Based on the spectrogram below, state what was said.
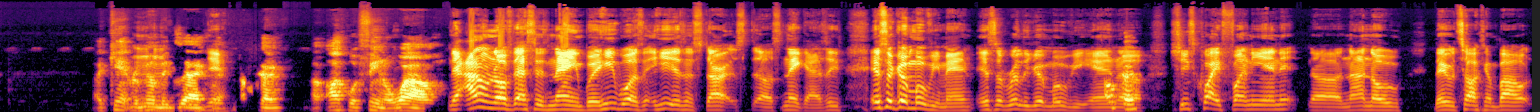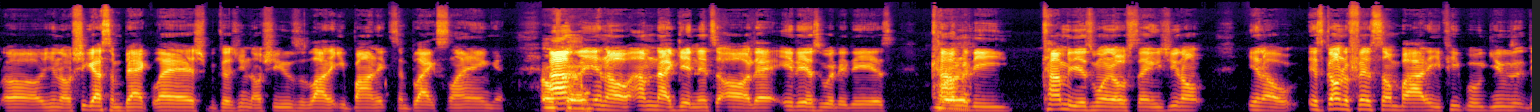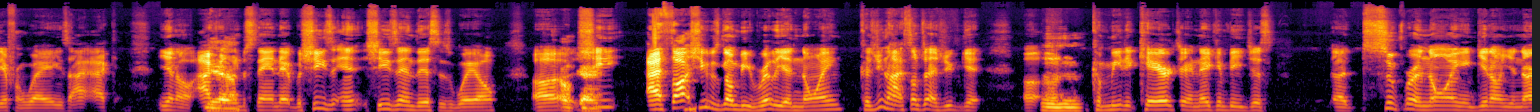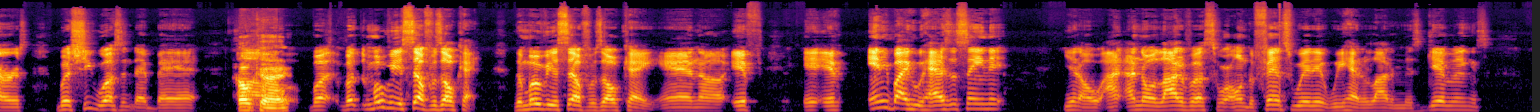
I can't remember Mhm. exactly. Yeah. Okay. Uh, Awkwafina. Wow. Now I don't know if that's his name, but he wasn't. He isn't star uh, Snake Eyes. He, it's a good movie, man. It's a really good movie, and Okay. uh, she's quite funny in it. Uh, and I know they were talking about, uh, you know, she got some backlash because you know she uses a lot of ebonics and black slang. And I'm, you know, I'm not getting into all that. It is what it is. Right. Comedy, comedy is one of those things you don't, you know, it's going to offend somebody. People use it different ways. I, I you know, I can understand that. But she's in, she's in this as well. Uh, Okay. She, I thought she was going to be really annoying because you know how sometimes you get a, a Mhm. comedic character and they can be just uh, super annoying and get on your nerves. But she wasn't that bad. Okay. Uh, but but the movie itself was okay. The movie itself was okay. And uh, if if anybody who hasn't seen it, you know, I, I know a lot of us were on the fence with it. We had a lot of misgivings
